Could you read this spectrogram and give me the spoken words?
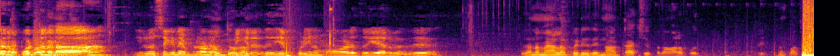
டக்கு போட்டானடா. பார்த்தாங்க. இருபது செகண்ட் எப்படி நம்ம எப்படி நம்ம அடுத்து ஏறுறது? இதானே மேலே போயிடுது? இன்னும் அட்டாச் இப்போ தான் வரப்போகுது. வெயிட் பண்ணி பார்த்தேன்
